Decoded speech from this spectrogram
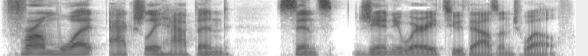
from what actually happened since January 2012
